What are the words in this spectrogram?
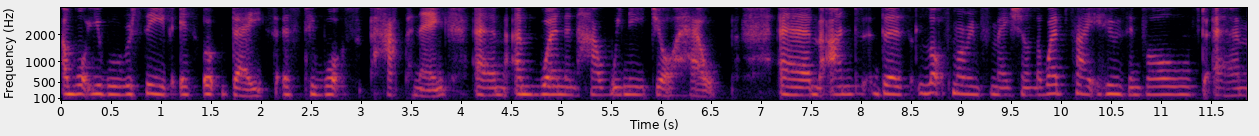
And what you will receive is updates as to what's happening um, and when and how we need your help. Um, and there's lots more information on the website, who's involved um,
